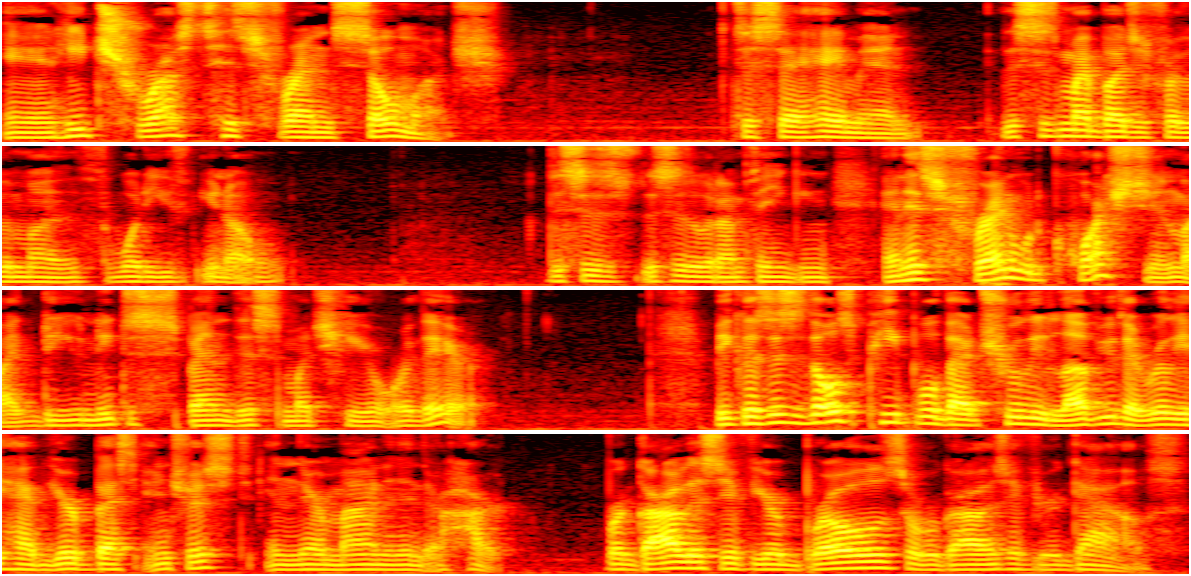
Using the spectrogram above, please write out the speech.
and he trusts his friend so much to say, "Hey, man, this is my budget for the month. What do you, you know?" This is this is what I'm thinking, and his friend would question, like, "Do you need to spend this much here or there?" Because it's those people that truly love you that really have your best interest in their mind and in their heart regardless if you're bros or regardless if you're gals.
